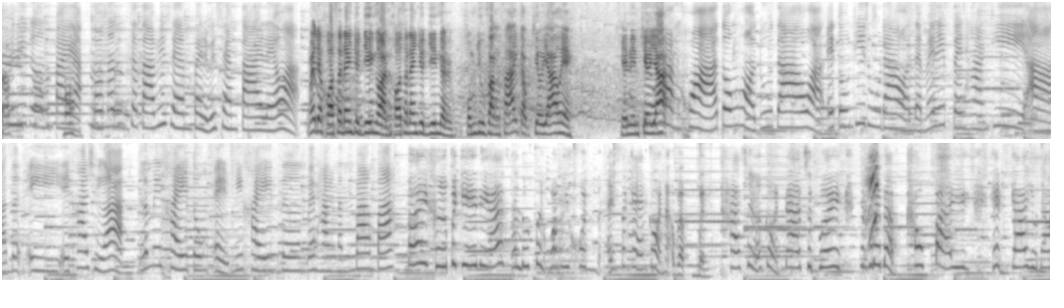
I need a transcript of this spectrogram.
นั้นที่เดินไปอะตอนนั้นจะตามพี่แซมไปเดี๋ยวพี่แซมตายแล้วอะไม่เดี๋ยวขอแสดงจุดยืนก่อนขอแสดงจุดยืนก่อนผมอยู่ฝั่งซ้ายกับเคียวยาวเอง เห็นเห็นเคียวยะ ฝั่งขวาตรงหอดูดาวอะไอตรงที่ดูดาวอะแต่ไม่ได้ไปทางที่อ่าไอไอฆ่าเชื้ออะแล้วมีใครตรงเอ็มีใครเดินไปทางนั้นบ้างปะไม่คือเมื่อกี้เนี้ยฉันรู้สึกว่ามีคนไอ้สแกนก่อนอะแบบเหมือนฆ่าเชื้อก่อนหน้าฉันเว้ยมันก็เลยแบบเข้าไป เห็นกาอยู่หน้า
